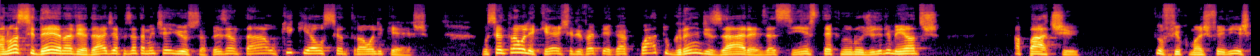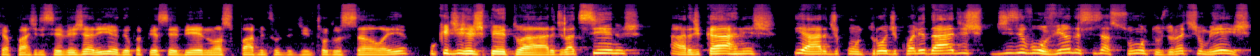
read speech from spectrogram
A nossa ideia, na verdade, é exatamente isso: apresentar o que é o Central Alicast. O Central Alicast ele vai pegar quatro grandes áreas da ciência e tecnologia de alimentos. A parte que eu fico mais feliz, que é a parte de cervejaria, deu para perceber no nosso papo de introdução aí. O que diz respeito à área de laticínios, à área de carnes e à área de controle de qualidades, desenvolvendo esses assuntos durante um mês,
